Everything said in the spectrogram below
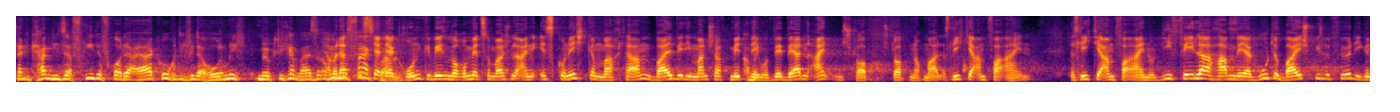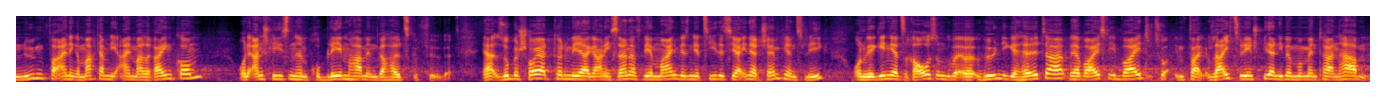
Dann kann dieser Friede vor der Eierkuchen, ich wiederhole mich, möglicherweise auch Aber das ist ja der. Grund gewesen, warum wir zum Beispiel einen Isco nicht gemacht haben, weil wir die Mannschaft mitnehmen. und wir werden ein... Stopp, stopp nochmal. Das liegt ja am Verein. Das liegt ja am Verein. Und die Fehler haben wir ja gute Beispiele für, die genügend Vereine gemacht haben, die einmal reinkommen und anschließend ein Problem haben im Gehaltsgefüge. Ja, so bescheuert können wir ja gar nicht sein, dass wir meinen, wir sind jetzt jedes Jahr in der Champions League und wir gehen jetzt raus und erhöhen die Gehälter, wer weiß wie weit, zu, im Vergleich zu den Spielern, die wir momentan haben.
